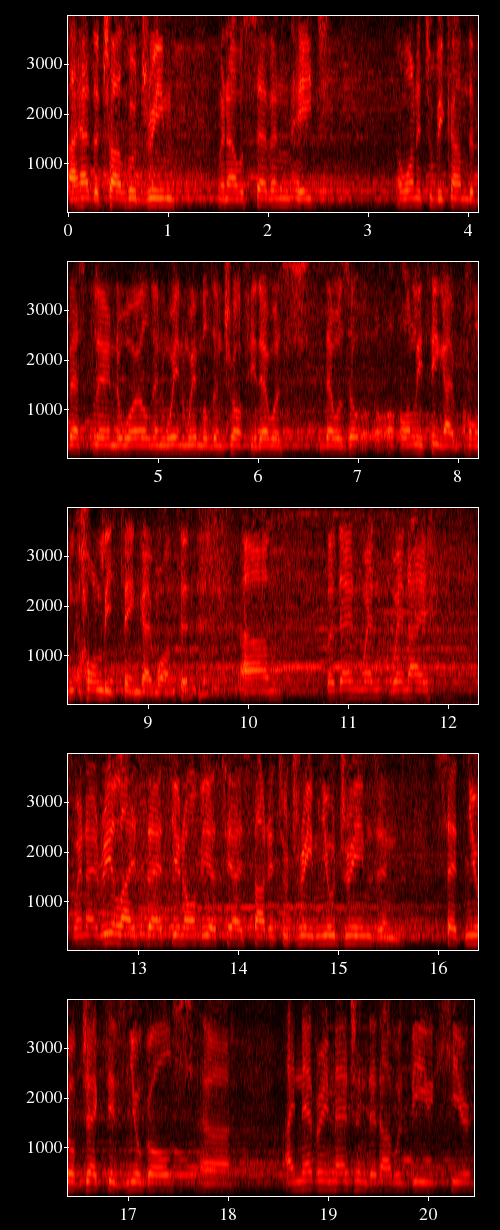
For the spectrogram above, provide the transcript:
I had the childhood dream when I was seven, eight. I wanted to become the best player in the world and win Wimbledon trophy. That was that was only thing I only thing I wanted. Um, but then when when I when I realized that, you know, obviously I started to dream new dreams and set new objectives, new goals. Uh, I never imagined that I would be here.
